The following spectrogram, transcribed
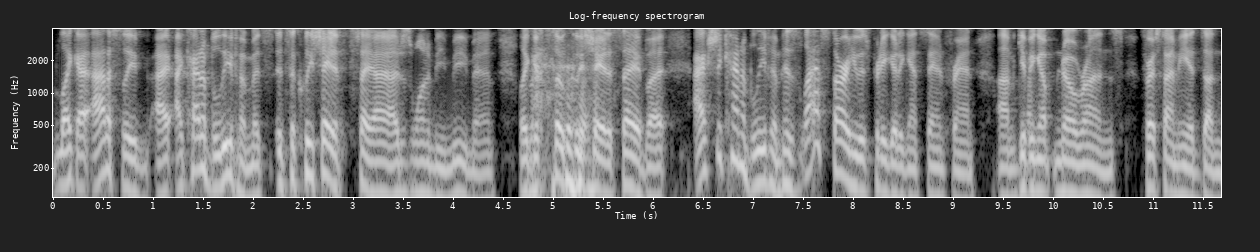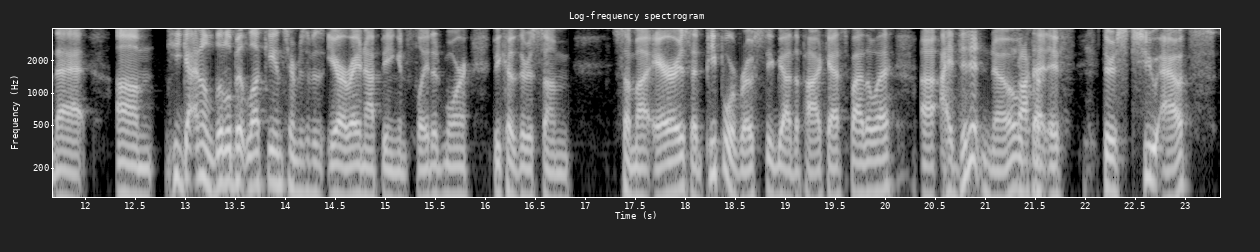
like I honestly, I, I kind of believe him. It's it's a cliche to say I, I just want to be me, man. Like it's so cliche to say, but I actually kind of believe him. His last start, he was pretty good against San Fran, um, giving up no runs. First time he had done that. Um, he gotten a little bit lucky in terms of his ERA not being inflated more because there was some some uh, errors and people were roasting me on the podcast. By the way, uh, I didn't know Shocker. that if there's two outs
